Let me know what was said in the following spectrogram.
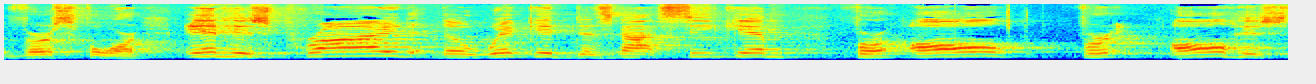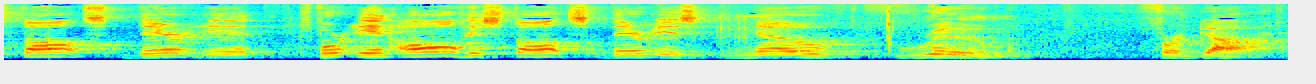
verse 4. In his pride, the wicked does not seek him, for all, for all his thoughts therein, for in all his thoughts there is no room for God.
